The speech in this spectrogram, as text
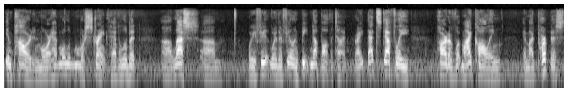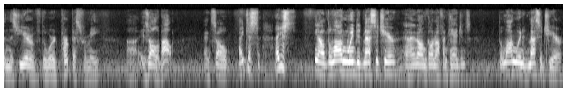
empowered and more have more, a little more strength, have a little bit uh, less um, where you feel where they're feeling beaten up all the time, right? That's definitely part of what my calling and my purpose in this year of the word purpose for me uh, is all about. And so I just I just you know, the long winded message here, and I know I'm going off on tangents, the long winded message here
